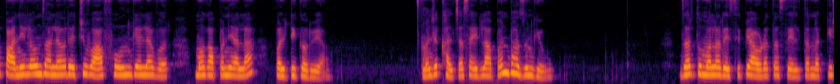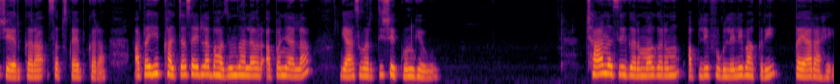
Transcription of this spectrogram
पाणी लावून झाल्यावर याची वाफ होऊन गेल्यावर मग आपण याला पलटी करूया. म्हणजे खालच्या साईडला आपण भाजून घेऊ. जर तुम्हाला रेसिपी आवडत असेल तर नक्की शेअर करा सबस्क्राईब करा. आता ही खालच्या साईडला भाजून झाल्यावर आपण याला गॅसवरती शेकून घेऊ. छान अशी गरमागरम आपली फुगलेली भाकरी तयार आहे.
